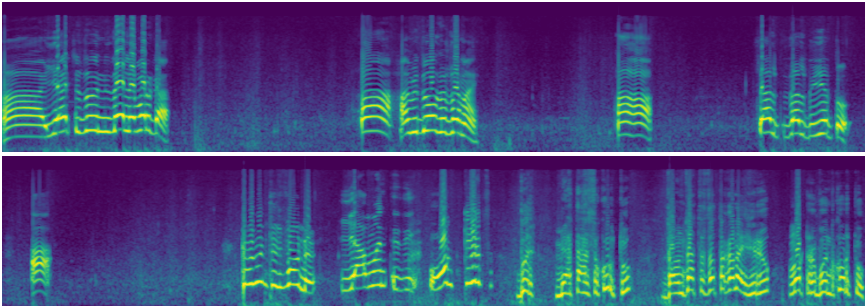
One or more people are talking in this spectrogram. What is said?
हा याची दोन्ही झाले बरं का हा आम्ही दोघं जण आहे. हा हा. चालतं चालतं येतो. हा. काय म्हणते पाहुणं या म्हणते ती. ओकेच. बर मी आता असं करतो. जाऊन जाता जाता का नाही हिरो मोटर बंद करतो.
